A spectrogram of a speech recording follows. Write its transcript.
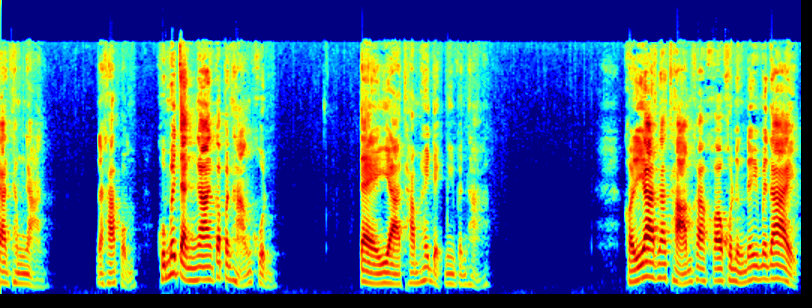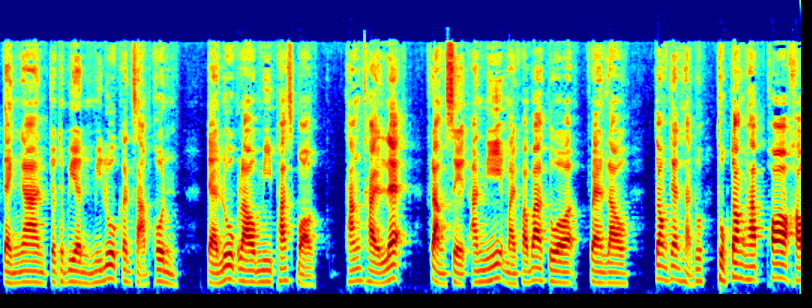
การทำงานนะครับผม คุณไม่แต่งงานก็ปัญหาของคุณ แต่อย่าทำให้เด็กมีปัญหา ออนุญาตนะถามค่ะขอคนหนึ่งได้ไม่ได้ แต่งงานจดทะเบียนมีลูกกัน 3 คน แต่ลูกเรามีพาสปอร์ตทั้งไทยและฝรั่งเศสอันนี้หมายความว่าตัวแฟนเราต้องแจ้งสารทูตถูกต้องครับ พ่อเขา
